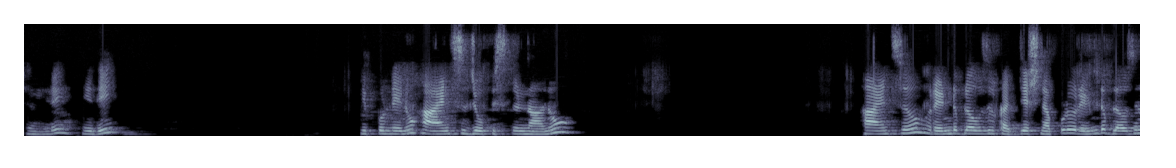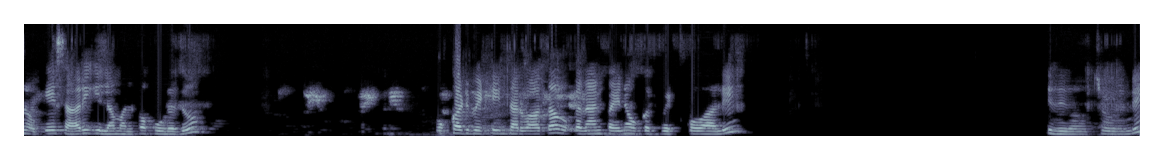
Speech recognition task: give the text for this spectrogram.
చూడండి ఇది. ఇప్పుడు నేను హ్యాండ్స్ చూపిస్తున్నాను. హ్యాండ్స్ రెండు బ్లౌజులు కట్ చేసినప్పుడు రెండు బ్లౌజులు ఒకేసారి ఇలా మలపకూడదు. ఒక్కటి పెట్టిన తర్వాత ఒకదాని పైన ఒకటి పెట్టుకోవాలి. ఇది చూడండి.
